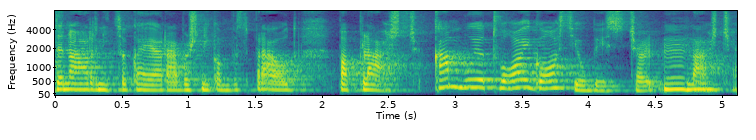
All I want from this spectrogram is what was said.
denarnico, kaj jo rabaš nekam spraviti, pa plašč. Kam bojo tvoji gosti obeščali mm -hmm. plašče?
